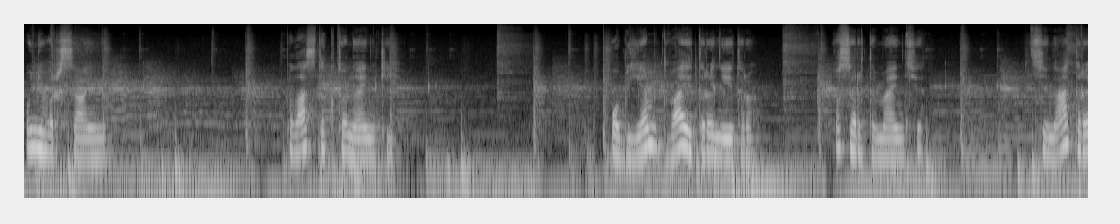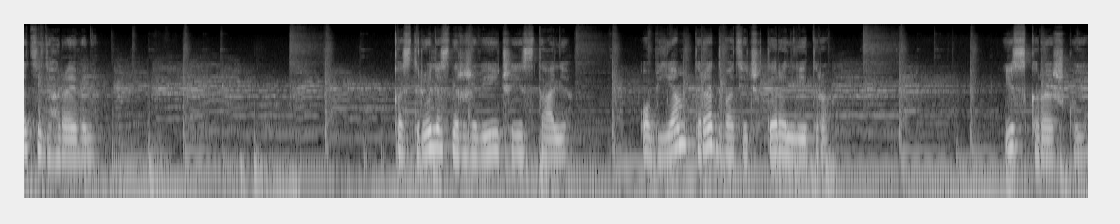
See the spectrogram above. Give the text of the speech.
Універсальна. Пластик тоненький. Об'єм 2,3 літра. В асортименті. Ціна 30 гривень. Кастрюля з нержавіючої сталі. Об'єм 3,24 літра. Із кришкою.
